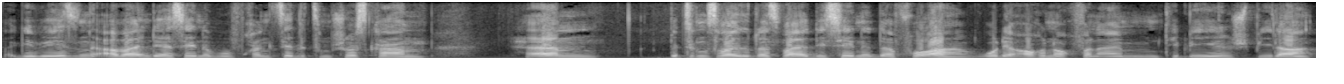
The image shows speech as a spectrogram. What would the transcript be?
gewesen, aber in der Szene, wo Frank Zille zum Schuss kam, ähm, beziehungsweise das war ja die Szene davor, wurde auch noch von einem TB-Spieler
